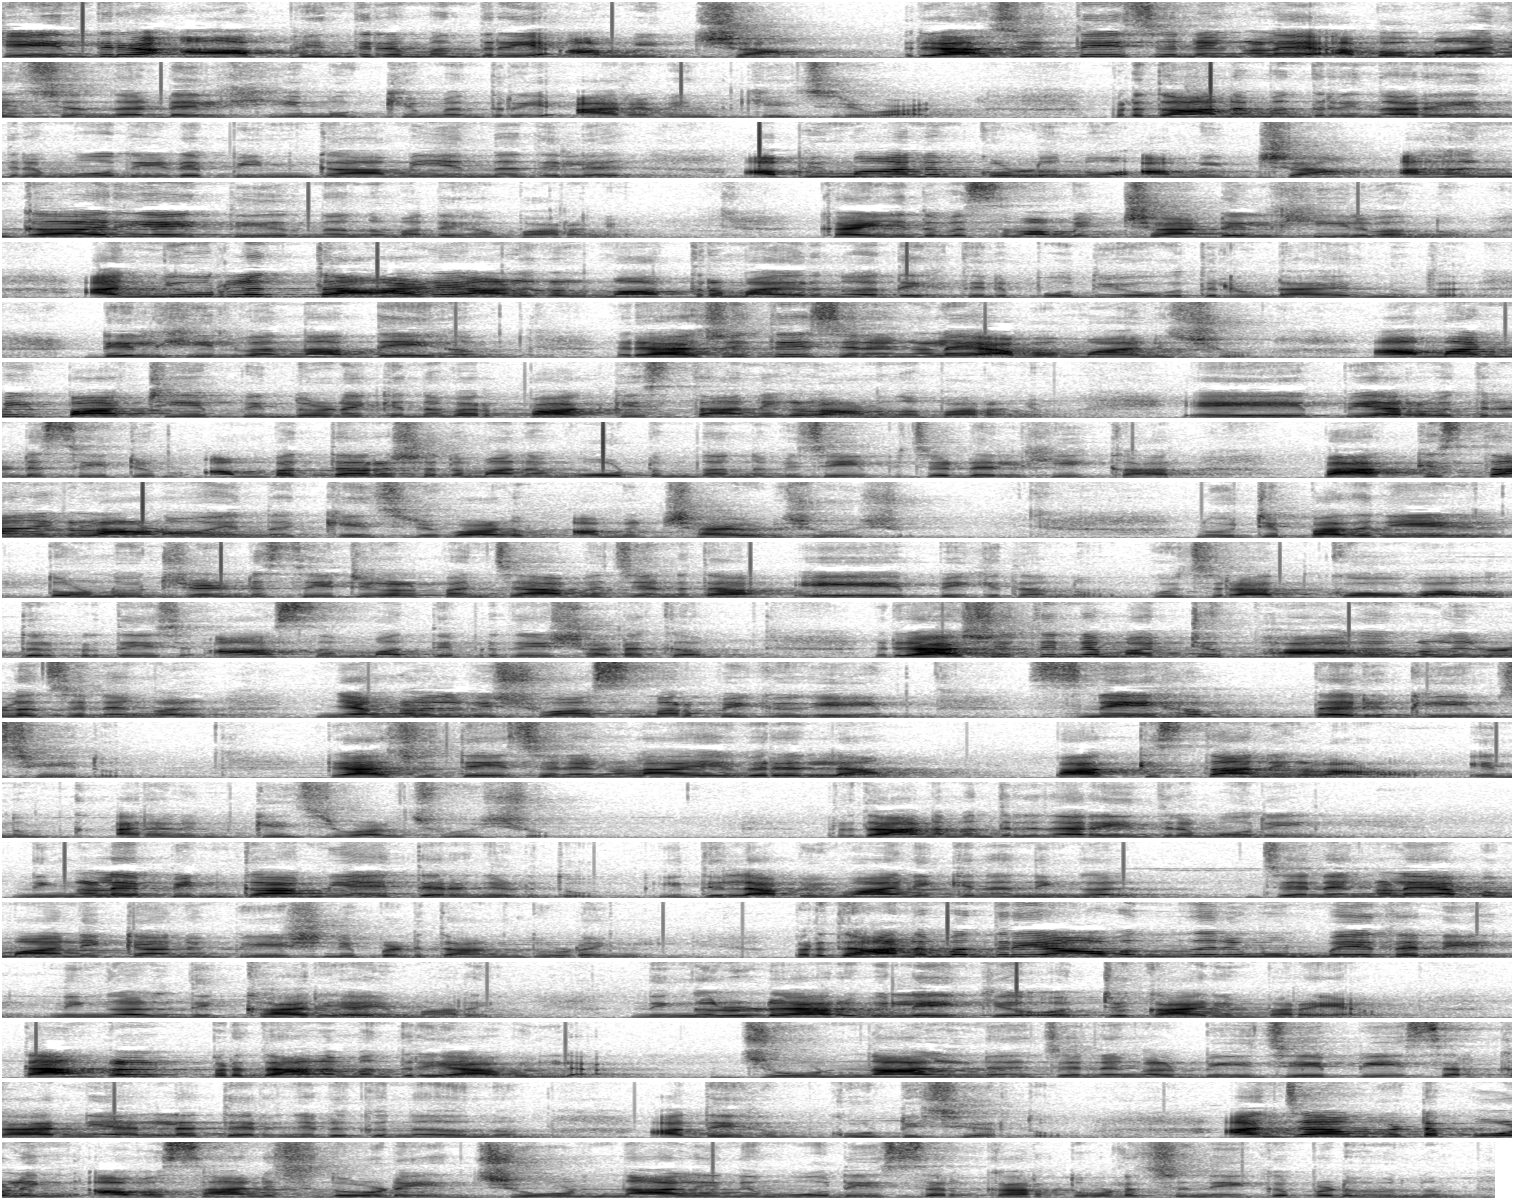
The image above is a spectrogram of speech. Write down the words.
കേന്ദ്ര ആഭ്യന്തരമന്ത്രി അമിത് ഷാ രാജ്യത്തെ ജനങ്ങളെ അപമാനിച്ചെന്ന് ഡൽഹി മുഖ്യമന്ത്രി അരവിന്ദ് കെജ്രിവാൾ. പ്രധാനമന്ത്രി നരേന്ദ്രമോദിയുടെ പിൻഗാമി എന്നതിൽ അഭിമാനം കൊള്ളുന്നു അമിത് ഷാ അഹങ്കാരിയായി തീർന്നെന്നും അദ്ദേഹം പറഞ്ഞു. കഴിഞ്ഞ ദിവസം അമിത്ഷാ ഡൽഹിയിൽ വന്നു. അഞ്ഞൂറിലെ താഴെ ആളുകൾ മാത്രമായിരുന്നു അദ്ദേഹത്തിന്റെ പൊതുയോഗത്തിൽ ഉണ്ടായിരുന്നത് ഡൽഹിയിൽ വന്ന അദ്ദേഹം രാജ്യത്തെ ജനങ്ങളെ അപമാനിച്ചു. ആം ആദ്മി പാർട്ടിയെ പിന്തുണയ്ക്കുന്നവർ പാകിസ്ഥാനികളാണെന്ന് പറഞ്ഞു. എ എ പി അറുപത്തിരണ്ട് സീറ്റും അമ്പത്താറ് ശതമാനം വോട്ടും തന്ന് വിജയിപ്പിച്ച ഡൽഹിക്കാർ പാകിസ്ഥാനികളാണോ എന്ന് കെജ്രിവാളും അമിത്ഷായോട് ചോദിച്ചു. നൂറ്റി പതിനേഴിൽ തൊണ്ണൂറ്റിരണ്ട് സീറ്റുകൾ പഞ്ചാബ് ജനത എ എ പിക്ക് തന്നു. ഗുജറാത്ത് ഗോവ ഉത്തർപ്രദേശ് ആസം മധ്യപ്രദേശ് അടക്കം രാജ്യത്തിന്റെ മറ്റു ഭാഗങ്ങളിലുള്ള ജനങ്ങൾ ഞങ്ങളിൽ വിശ്വാസമർപ്പിക്കുകയും സ്നേഹം തരുകയും ചെയ്തു. രാജ്യത്തെ ജനങ്ങളായ ഇവരെല്ലാം പാകിസ്ഥാനികളാണോ എന്നും അരവിന്ദ് കെജ്രിവാൾ ചോദിച്ചു. പ്രധാനമന്ത്രി നരേന്ദ്രമോദി നിങ്ങളെ പിൻഗാമിയായി തെരഞ്ഞെടുത്തു. ഇതിൽ അഭിമാനിക്കുന്ന നിങ്ങൾ ജനങ്ങളെ അപമാനിക്കാനും ഭീഷണിപ്പെടുത്താനും തുടങ്ങി. പ്രധാനമന്ത്രി ആവുന്നതിന് മുമ്പേ തന്നെ നിങ്ങൾ ധിക്കാരിയായി മാറി. നിങ്ങളുടെ അറിവിലേക്ക് ഒറ്റ കാര്യം പറയാം. താങ്കൾ പ്രധാനമന്ത്രിയാവില്ല. ജൂൺ നാലിന് ജനങ്ങൾ ബി ജെ പി സർക്കാരിനെ അല്ല തെരഞ്ഞെടുക്കുന്നതെന്നും അദ്ദേഹം കൂട്ടിച്ചേർത്തു. അഞ്ചാം ഘട്ട പോളിംഗ് അവസാനിച്ചതോടെ ജൂൺ നാലിന് മോദി സർക്കാർ തുടച്ചു നീക്കപ്പെടുമെന്നും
